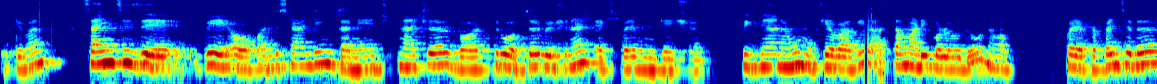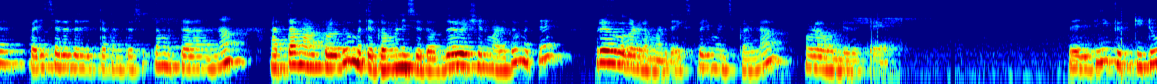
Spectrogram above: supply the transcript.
Fifty one science is a way of understanding the nature natural world through observation and experimentation ವಿಜ್ಞಾನವು ಮುಖ್ಯವಾಗಿ ಅರ್ಥ ಮಾಡಿಕೊಳ್ಳುವುದು ನಮ್ಮ ಪ್ರಪಂಚದ ಪರಿಸರದಲ್ಲಿರ್ತಕ್ಕಂಥ ಸುತ್ತಮುತ್ತಲನ್ನು ಅರ್ಥ ಮಾಡ್ಕೊಳ್ಳೋದು ಮತ್ತು ಗಮನಿಸೋದು ಅಬ್ಸರ್ವೇಷನ್ ಮಾಡೋದು ಮತ್ತು ಪ್ರಯೋಗಗಳನ್ನ ಮಾಡೋದು ಎಕ್ಸ್ಪೆರಿಮೆಂಟ್ಸ್ಗಳನ್ನ ಒಳಗೊಂಡಿರುತ್ತೆ. ಅದೇ ರೀತಿ fifty two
